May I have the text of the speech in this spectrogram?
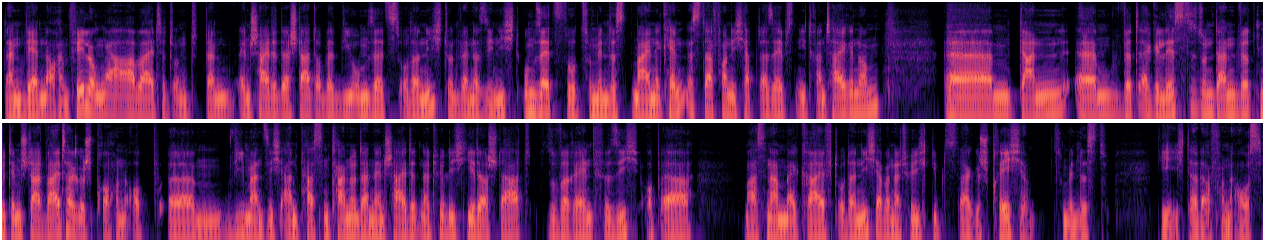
Dann werden auch Empfehlungen erarbeitet und dann entscheidet der Staat, ob er die umsetzt oder nicht. Und wenn er sie nicht umsetzt, so zumindest meine Kenntnis davon, ich habe da selbst nie dran teilgenommen, ähm, dann ähm, wird er gelistet und dann wird mit dem Staat weitergesprochen, ob ähm, wie man sich anpassen kann. Und dann entscheidet natürlich jeder Staat souverän für sich, ob er Maßnahmen ergreift oder nicht. Aber natürlich gibt es da Gespräche, zumindest gehe ich da davon aus.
